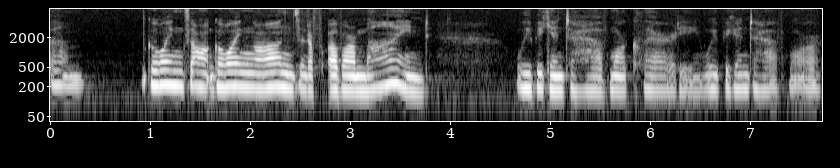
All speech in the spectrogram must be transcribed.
um, goings on, going ons of our mind, we begin to have more clarity. We begin to have more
